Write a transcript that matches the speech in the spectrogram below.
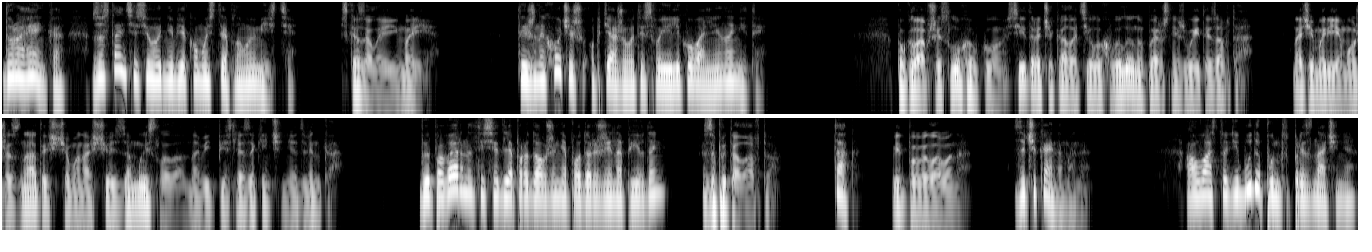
Дорогенька, зостанься сьогодні в якомусь теплому місці. сказала їй Марія. Ти ж не хочеш обтяжувати свої лікувальні наніти? Поклавши слухавку, Сітра чекала цілу хвилину, перш ніж вийти з авто. Наче Марія може знати, що вона щось замислила навіть після закінчення дзвінка. Ви повернетеся для продовження подорожі на південь? запитала авто. Так, Відповіла вона. зачекай на мене. А у вас тоді буде пункт призначення?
